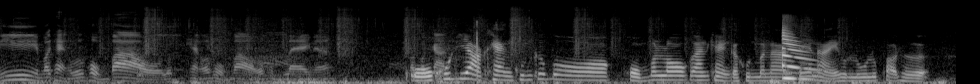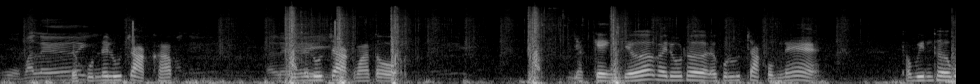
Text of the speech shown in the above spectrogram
นี่มาแข่งรถผมเปล่ารถแข่งรถผมเปล่ารถผมแรงนะ โอ้คุณอยากแข่งคุณก็บอก ผมมารอการแข่งกับคุณมานานแค่ไหนคุณรู้หรือเปล่าเธอะโอ้โหมาเลย เดี๋ยวคุณได้รู้จักครับ มาเลยคุณได้รู้จักมาโตะอย่าเก่งเยอะใครดูเธอะเดี๋ยวคุณรู้จักผมแน่ทวินเทอร์โบ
